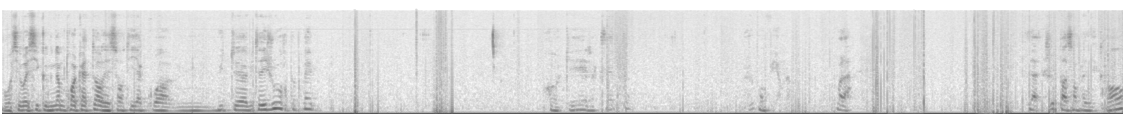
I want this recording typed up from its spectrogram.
Bon, c'est voici que GNOME 3.14 est sorti il y a quoi 8, 8 à 10 jours à peu près? Passe en plein écran.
